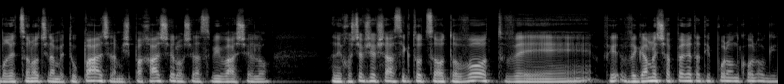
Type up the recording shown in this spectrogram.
ברצונות של המטופל, של המשפחה שלו, של הסביבה שלו. אני חושב שאפשר להשיג תוצאות טובות ו, ו, וגם לשפר את הטיפול האונקולוגי.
